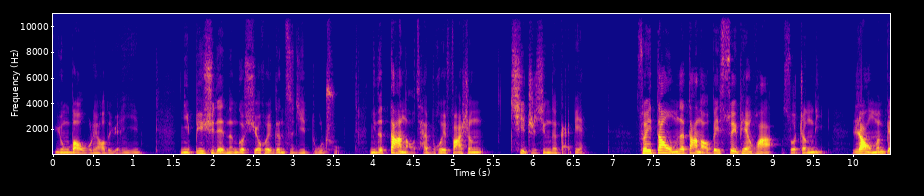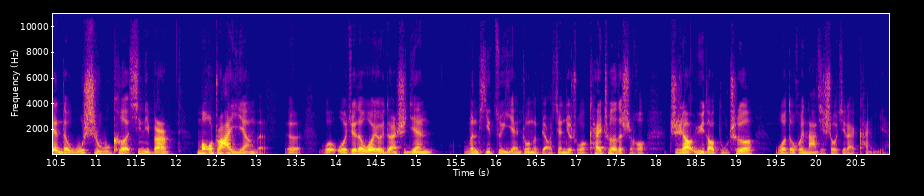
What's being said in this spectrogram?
拥抱无聊的原因。你必须得能够学会跟自己独处，你的大脑才不会发生器质性的改变。所以，当我们的大脑被碎片化所整理，让我们变得无时无刻心里边猫抓一样的。呃，我我觉得我有一段时间问题最严重的表现就是，我开车的时候，只要遇到堵车，我都会拿起手机来看一眼。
